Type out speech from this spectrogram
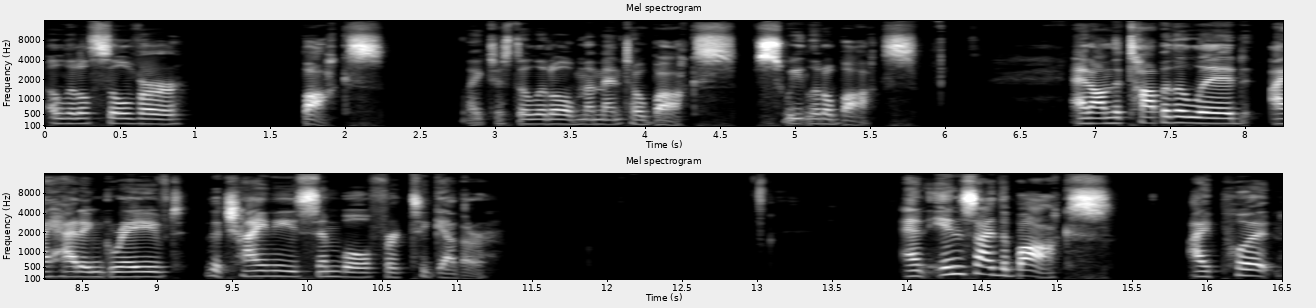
a little silver box, like just a little memento box, sweet little box. And on the top of the lid, I had engraved the Chinese symbol for together. And inside the box, I put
